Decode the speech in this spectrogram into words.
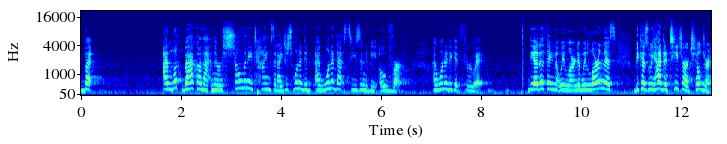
But I look back on that and there were so many times that I just wanted to I wanted that season to be over. I wanted to get through it. The other thing that we learned and we learned this because we had to teach our children.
